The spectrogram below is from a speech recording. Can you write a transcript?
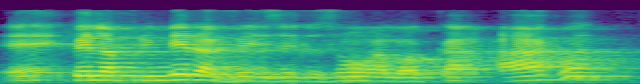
É, pela primeira vez eles vão alocar água,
